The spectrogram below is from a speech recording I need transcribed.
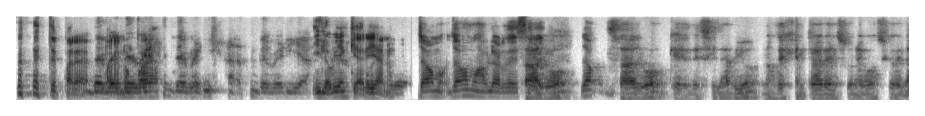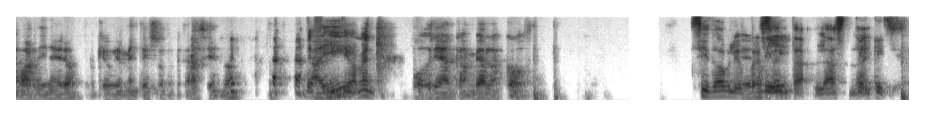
Este, para, Debe- para no debe- pagar. debería, debería. Y lo bien que haría, ¿no? Porque- Ya vamos, ya vamos a hablar de eso. Salvo, Ya- salvo que de CW nos deje entrar en su negocio de lavar dinero, porque obviamente eso es lo que están haciendo. definitivamente. Podrían cambiar las cosas. CW Sí. presenta Last Que, que- Nights.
